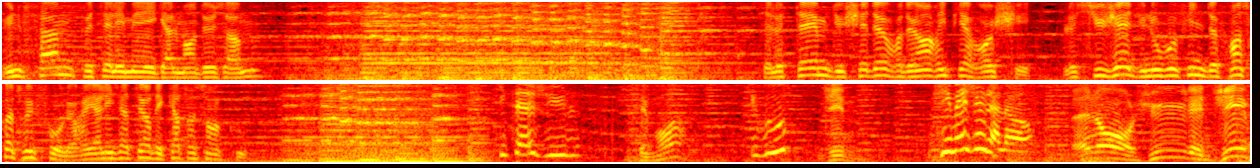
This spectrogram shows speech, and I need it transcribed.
Une femme peut-elle aimer également deux hommes? C'est le thème du chef-d'œuvre de Henri-Pierre Rocher, le sujet du nouveau film de François Truffaut, le réalisateur des 400 coups. Qui c'est, Jules? C'est moi, Et vous? Jim. Jim et Jules alors Euh non, Jules et Jim.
